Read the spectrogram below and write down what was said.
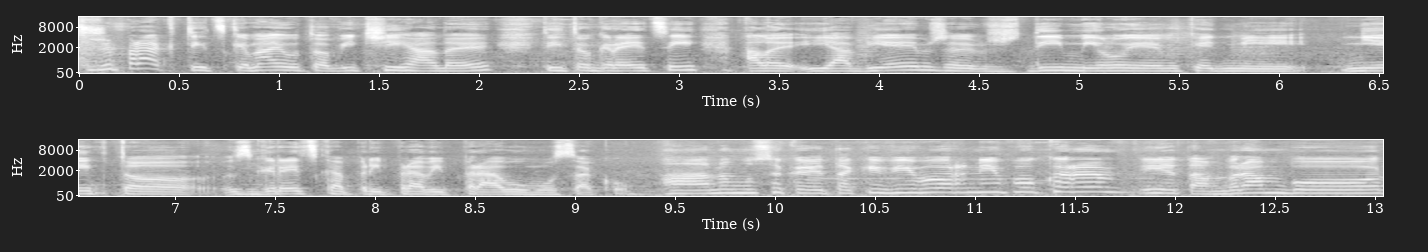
Čiže praktické, majú to vyčíhané, títo Gréci, ale ja viem, že vždy milujem, keď mi niekto z Grécka pripraví pravú musaku. Ano, musaka je taky výborný pokrm, je tam brambor,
